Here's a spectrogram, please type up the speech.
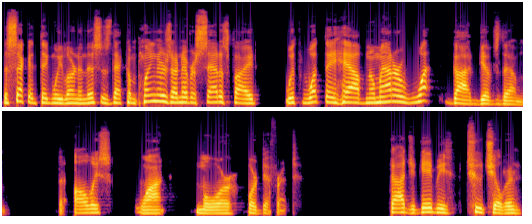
The second thing we learn in this is that complainers are never satisfied with what they have, no matter what God gives them, but always want more or different. God, you gave me two children.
